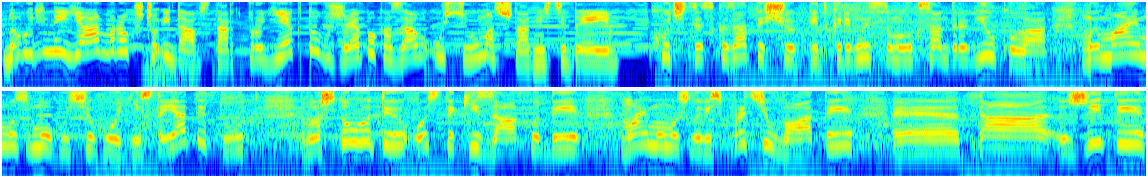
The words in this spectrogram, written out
Благодійний ярмарок, що і дав старт проєкту, вже показав усю масштабність ідеї. Хочеться сказати, що під керівництвом Олександра Вілкула ми маємо змогу сьогодні стояти тут, влаштовувати ось такі заходи, маємо можливість працювати та жити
